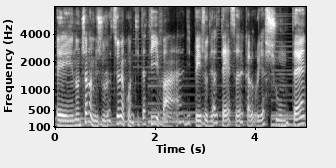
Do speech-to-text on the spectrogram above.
E non c'è una misurazione quantitativa di peso, di altezza, delle calorie assunte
